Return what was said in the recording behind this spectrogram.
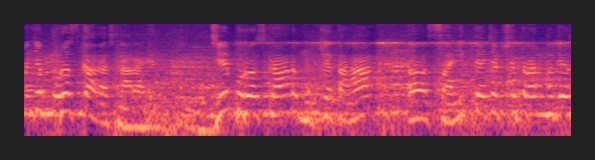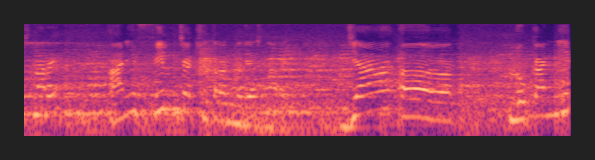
म्हणजे पुरस्कार असणार आहेत. जे पुरस्कार मुख्यतः साहित्याच्या क्षेत्रांमध्ये असणार आहेत आणि फिल्मच्या क्षेत्रांमध्ये असणार आहेत. ज्या लोकांनी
